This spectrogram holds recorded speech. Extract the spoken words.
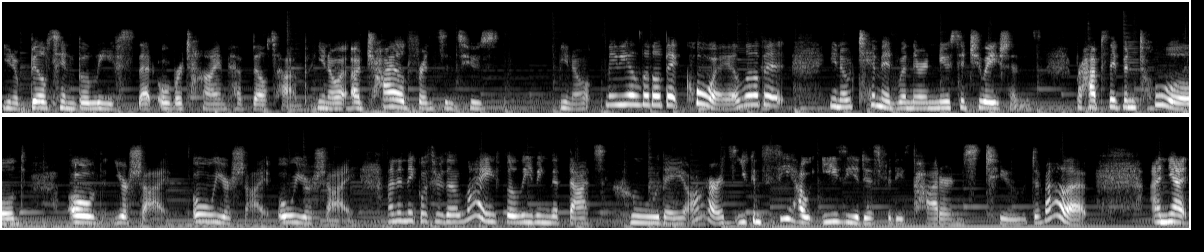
you know built-in beliefs that over time have built up. You know, a, a child for instance who's you know, maybe a little bit coy, a little bit, you know, timid when they're in new situations. Perhaps they've been told, oh, you're shy. Oh, you're shy. Oh, you're shy. And then they go through their life believing that that's who they are. It's, you can see how easy it is for these patterns to develop. And yet,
